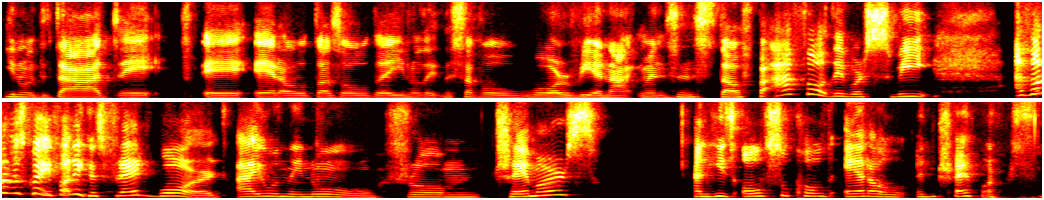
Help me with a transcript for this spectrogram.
you know the dad uh, uh, Errol does all the you know like the Civil War reenactments and stuff. But I thought they were sweet. I thought it was quite funny because Fred Ward I only know from Tremors, and he's also called Errol in Tremors,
